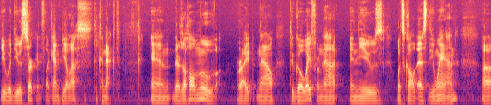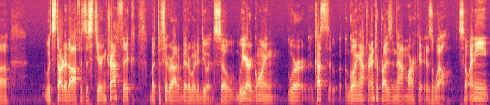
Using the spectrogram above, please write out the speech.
you would use circuits like MPLS to connect. And there's a whole move right now to go away from that and use what's called SD WAN, uh, which started off as a steering traffic, but to figure out a better way to do it. So we are going we're going after enterprises in that market as well. So any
